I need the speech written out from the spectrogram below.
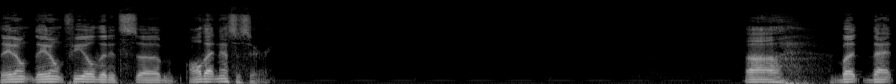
they don't they don't feel that it's um, all that necessary uh, but that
